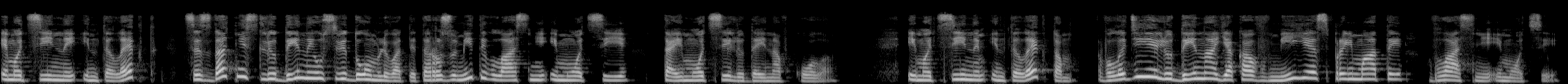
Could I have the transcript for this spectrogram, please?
Емоційний інтелект це здатність людини усвідомлювати та розуміти власні емоції та емоції людей навколо. Емоційним інтелектом володіє людина, яка вміє сприймати власні емоції,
